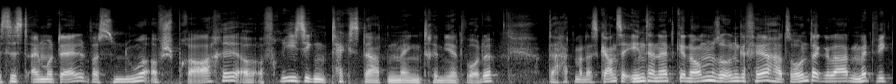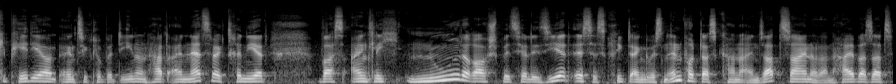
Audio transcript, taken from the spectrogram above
Es ist ein Modell, was nur auf Sprache, auf riesigen Textdatenmengen trainiert wurde. Da hat man das ganze Internet genommen, so ungefähr, hat es runtergeladen mit Wikipedia und Enzyklopädien und hat ein Netzwerk trainiert, was eigentlich nur darauf spezialisiert ist. Es kriegt einen gewissen Input, das kann ein Satz sein oder ein halber Satz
